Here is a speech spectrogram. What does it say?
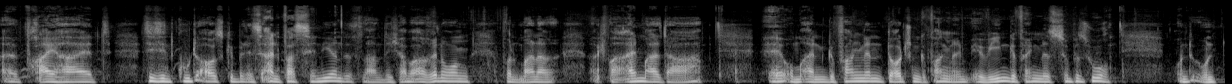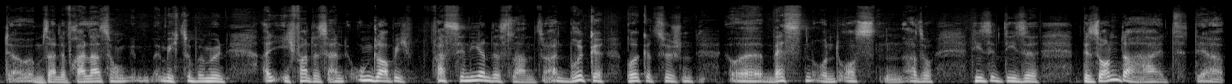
äh, Freiheit. Sie sind gut ausgebildet. Es ist ein faszinierendes Land. Ich habe Erinnerungen von meiner, ich war einmal da, äh, um einen Gefangenen, deutschen Gefangenen im Wien-Gefängnis zu besuchen und, und äh, um seine Freilassung mich zu bemühen. Also Ich fand es ein unglaublich faszinierendes Land, so eine Brücke, Brücke zwischen äh, Westen und Osten. Also diese, diese Besonderheit der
